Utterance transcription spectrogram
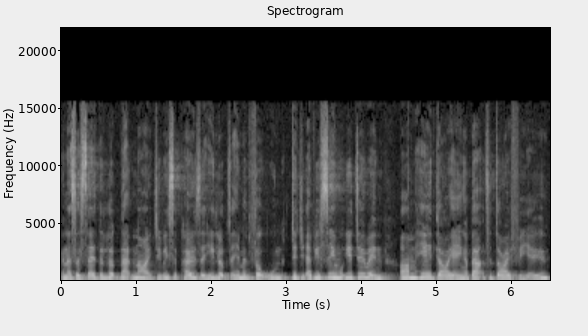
And as I said, the look that night, do we suppose that he looked at him and thought, well, did you, Have you seen what you're doing? I'm here dying, about to die for you,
